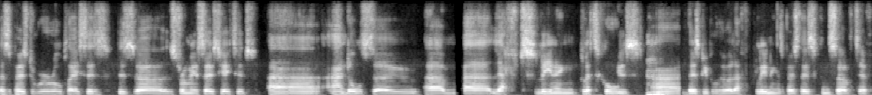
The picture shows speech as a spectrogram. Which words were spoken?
as opposed to rural places is uh, strongly associated, uh, and also um, uh, left-leaning political views. Uh, those people who are left-leaning as opposed to those conservative.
